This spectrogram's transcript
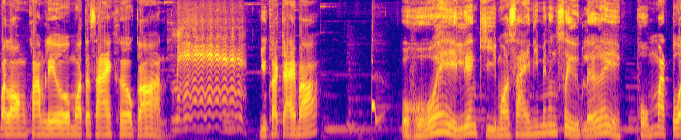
ประลองความเร็วมอเตอร์ไซค์เคิลก่อน ยูเข้าใจบอ โอ้โหเรื่องขี่มอไซค์นี่ไม่ต้องสืบเลย ผมมาตัว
